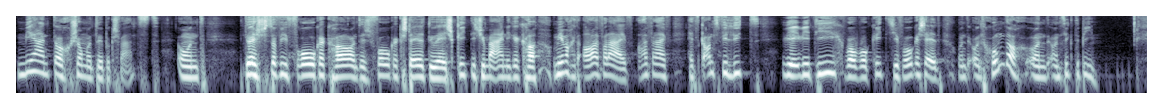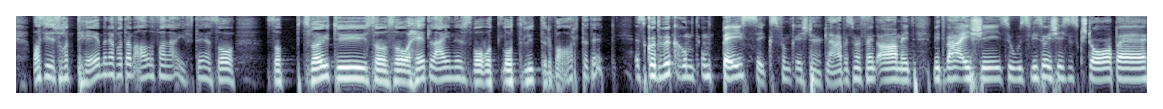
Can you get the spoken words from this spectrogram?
wir haben doch schon mal darüber geschwätzt. Und Du hast so viele Fragen gehabt und du hast Fragen gestellt, du hast kritische Meinungen gehabt. Und wir machen Alpha Life. Alpha Life hat ganz viele Leute wie, wie dich, die, kritische Fragen stellen. Und, und komm doch und, und sei dabei. Was sind schon Themen von dem Alpha Life? So, so zwei, drei so, so Headliners, die die Leute erwarten dort? Es geht wirklich um, um die Basics vom christlichen Glauben. Also man fängt an mit, mit wer ist Jesus, wieso ist Jesus gestorben,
